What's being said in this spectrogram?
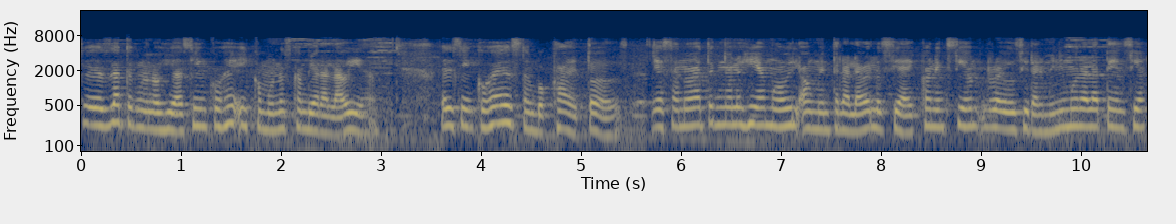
¿Qué es la tecnología 5G y cómo nos cambiará la vida? El 5G está en boca de todos. Esta nueva tecnología móvil aumentará la velocidad de conexión, reducirá al mínimo la latencia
